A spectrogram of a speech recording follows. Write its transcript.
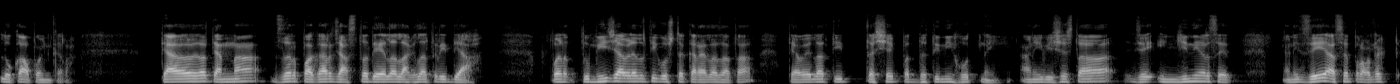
लोक अपॉइंट करा त्यावेळेला त्यांना जर पगार जास्त द्यायला लागला तरी द्या पण तुम्ही ज्या वेळेला ती गोष्ट करायला जाता त्यावेळेला ती तसे पद्धतीने होत नाही. आणि विशेषतः जे इंजिनियर्स आहेत आणि जे असं प्रॉडक्ट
